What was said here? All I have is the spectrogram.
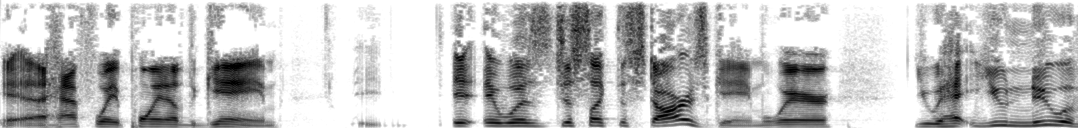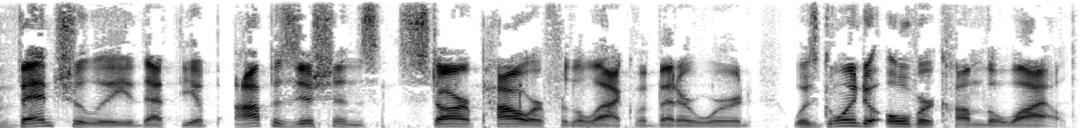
a halfway point of the game, it, it was just like the Stars game where you ha- you knew eventually that the opposition's star power, for the lack of a better word, was going to overcome the Wild,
